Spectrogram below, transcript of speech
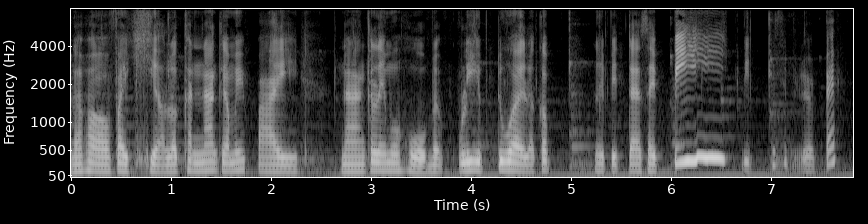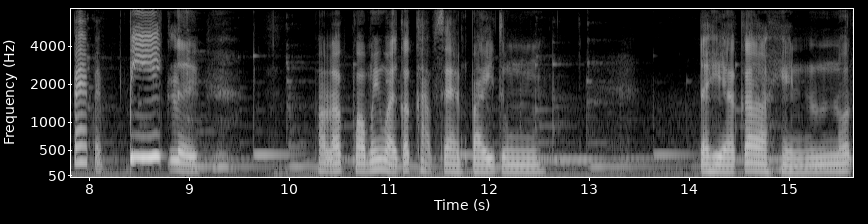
แล้วพอไฟเขียวรถคันหน้าก็ไม่ไป นางก็เลยโมโหแบบรีบด้วย แล้วก็ เลยปิดแต่ใส่ปี๊กปิดแบบแป๊บแป๊บแบบปี๊กเลย พอแล้วพอไม่ไหวก็ขับแซงไปตรง แต่เฮียก็เห็นรถ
